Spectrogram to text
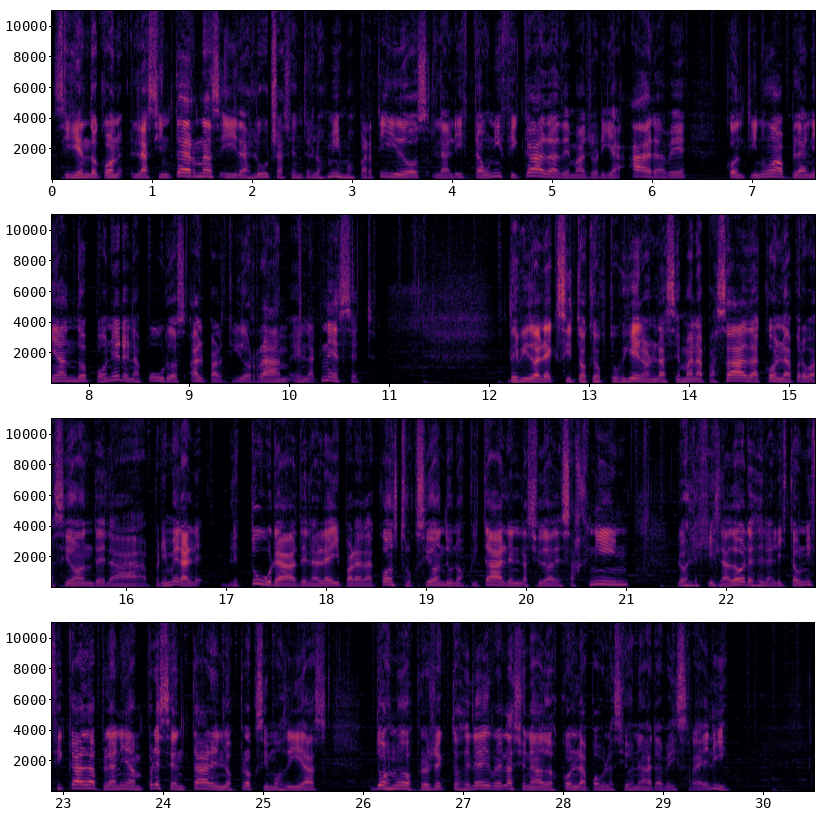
Siguiendo con las internas y las luchas entre los mismos partidos, la lista unificada de mayoría árabe continúa planeando poner en apuros al partido RAM en la Knesset. Debido al éxito que obtuvieron la semana pasada con la aprobación de la primera lectura de la ley para la construcción de un hospital en la ciudad de Sajnín, los legisladores de la lista unificada planean presentar en los próximos días dos nuevos proyectos de ley relacionados con la población árabe israelí.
